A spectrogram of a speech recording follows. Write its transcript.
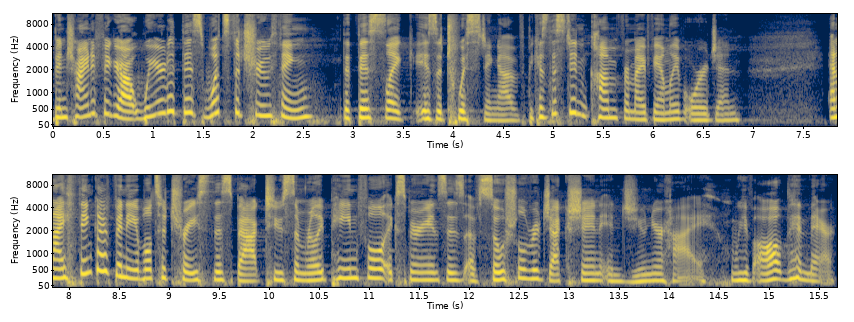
been trying to figure out where did this, what's the true thing that this like is a twisting of? Because this didn't come from my family of origin. And I think I've been able to trace this back to some really painful experiences of social rejection in junior high. We've all been there.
